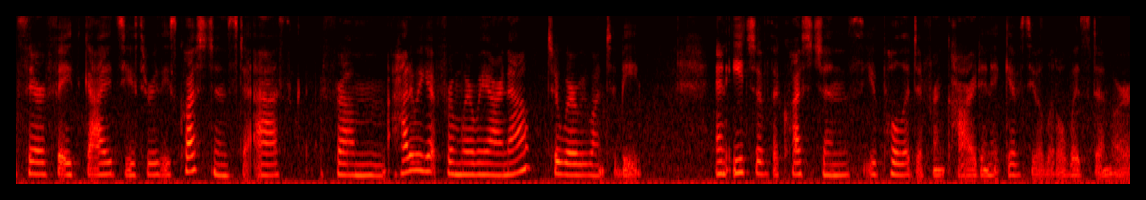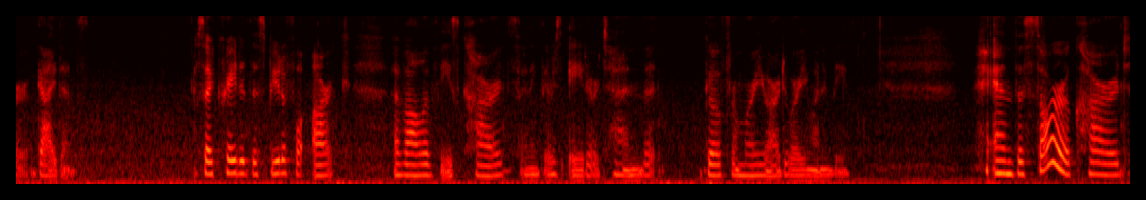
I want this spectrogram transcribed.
Sarah Faith guides you through these questions to ask from how do we get from where we are now to where we want to be. And each of the questions, you pull a different card and it gives you a little wisdom or guidance. So I created this beautiful arc of all of these cards. I think there's eight or ten that go from where you are to where you want to be. And the sorrow card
